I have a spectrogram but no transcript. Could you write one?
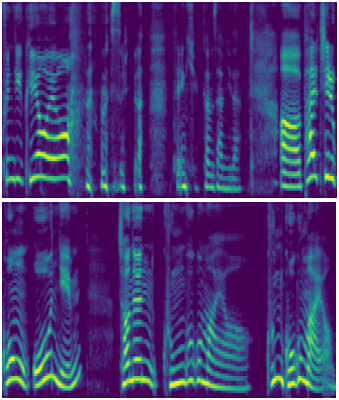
푼디 귀여워요. Thank you. 감사합니다. 어, 8705님. 저는 군고구마요. 군 고구마요.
